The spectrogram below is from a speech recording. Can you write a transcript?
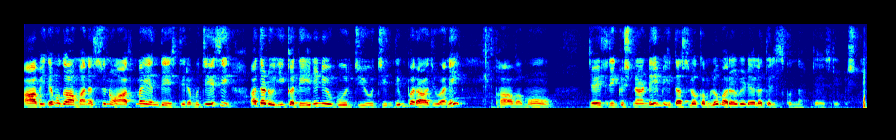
ఆ విధముగా మనస్సును ఆత్మయందే స్థిరము చేసి అతడు ఇక దేనిని గూర్చి చింతింపరాజు అని భావము. జై శ్రీకృష్ణ అండి. మిగతా శ్లోకంలో మరో వీడియోలో తెలుసుకుందాం. జై శ్రీకృష్ణ.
